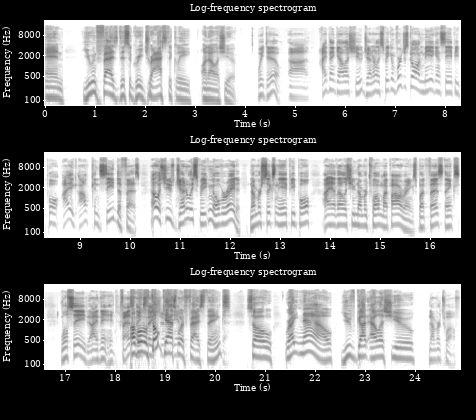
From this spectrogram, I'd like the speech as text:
And you and Fez disagree drastically on LSU. We do. Uh, I think LSU, generally speaking, if we're just going me against the AP poll, I, I'll concede to Fez. LSU's generally speaking overrated. Number six in the AP poll, I have LSU number 12 in my power ratings, but Fez thinks, we'll see. I think Fez Oh, thinks well, they don't guess what Fez thinks. So right now, you've got LSU. Number 12.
